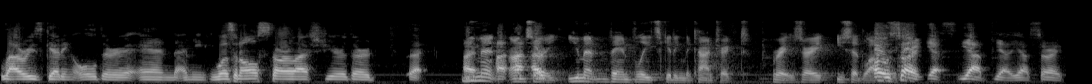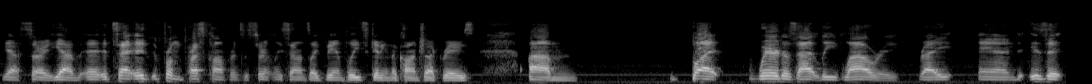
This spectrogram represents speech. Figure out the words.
Lowry's getting older, and I mean he was an All Star last year. They're uh, you meant I, am sorry, I, you meant VanVleet's getting the contract raised, right? You said Lowry. Oh, sorry. Yes. Yeah. Yeah. Yeah. Sorry. Yeah. Sorry. Yeah. It's it, from the press conference. It certainly sounds like VanVleet's getting the contract raised. Um, but where does that leave Lowry, right? And is it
